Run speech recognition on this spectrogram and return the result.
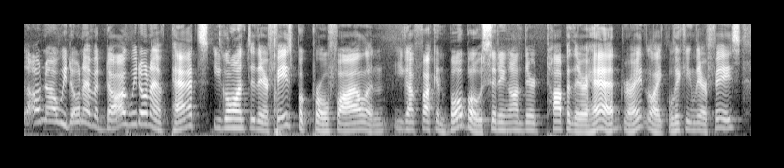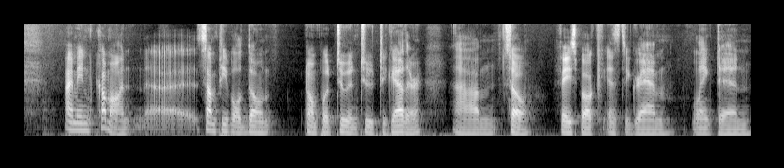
"Oh no, we don't have a dog, we don't have pets"? You go onto their Facebook profile and you got fucking Bobo sitting on their top of their head, right, like licking their face. I mean, come on. Uh, some people don't don't put two and two together. Um, so Facebook, Instagram, LinkedIn,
